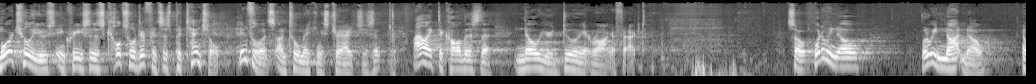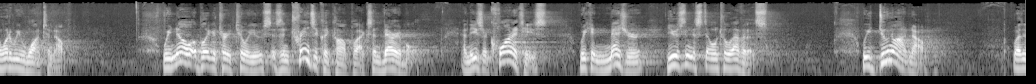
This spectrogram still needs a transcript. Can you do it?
More tool use increases cultural differences' potential influence on tool making strategies. And I like to call this the know you're doing it wrong effect. So, what do we know? What do we not know? And what do we want to know? We know obligatory tool use is intrinsically complex and variable, and these are quantities we can measure using the stone tool evidence. We do not know whether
